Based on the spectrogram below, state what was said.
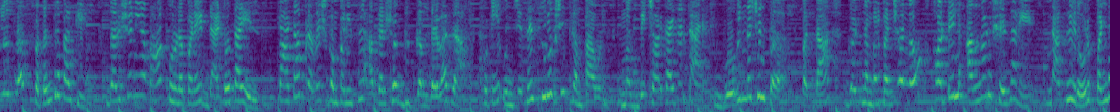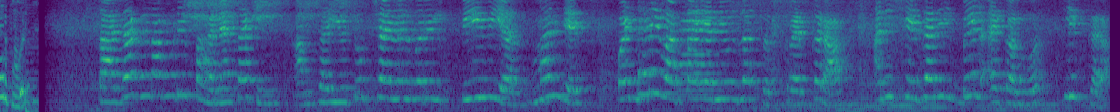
बंगलोजला स्वतंत्र पार्किंग दर्शनीय भाग पूर्णपणे डॅटो टाइल्स टाटा प्रवेश कंपनीचे आकर्षक भक्कम दरवाजा फुटी उंचीचे सुरक्षित कंपाऊंड. मग विचार काय करताय? गोविंद शिल्प. पत्ता गट नंबर पंच्याण्णव हॉटेल अंगण शेजारी लाकडी रोड पंढरपूर. ताज्या घडामोडी पाहण्यासाठी आमच्या यूट्यूब चॅनलवरील पी व्ही आर म्हणजेच पंढरी वार्ता या न्यूजला सबस्क्राईब करा आणि शेजारील बेल आयकॉनवर क्लिक करा.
